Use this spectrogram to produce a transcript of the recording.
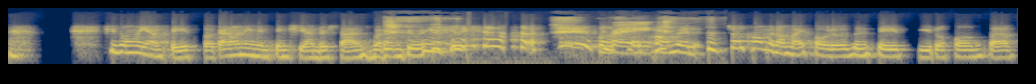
she's only on Facebook. I don't even think she understands what I'm doing. right. She'll comment, she'll comment on my photos and say it's beautiful and stuff.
